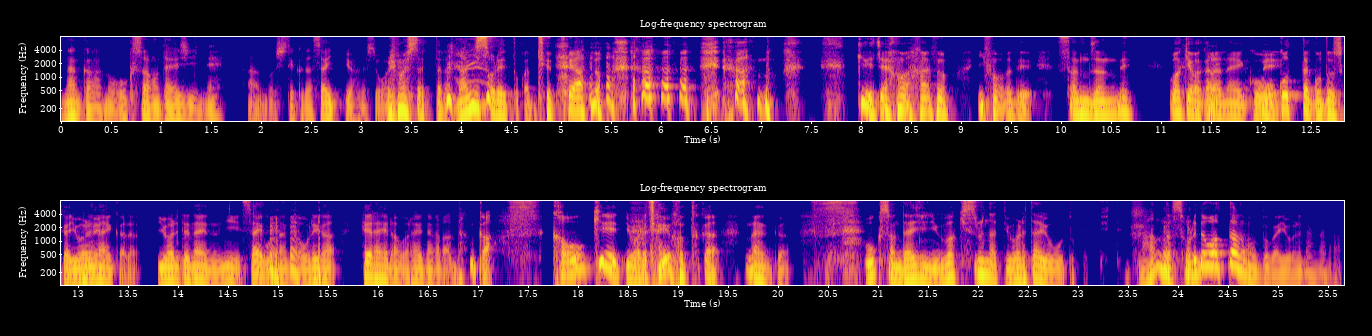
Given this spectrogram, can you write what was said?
なんかあの、奥さんを大事にね、あの、してくださいっていう話で終わりましたって言ったら、何それとかって言って、あの、あの、ケイちゃんはあの、今まで散々ね、わけわからない、こう、ね。怒ったことしか言われないから、言われてないのに、最後なんか俺が ヘラヘラ笑いながら、なんか、顔綺麗って言われたよとか、なんか、奥さん大事に浮気するなって言われたよとかって言って、なんだ、それで終わったのとか言われながら、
